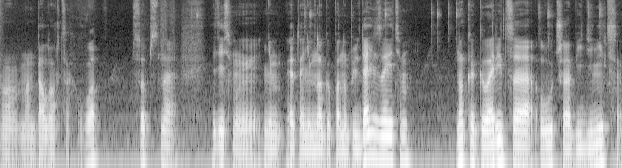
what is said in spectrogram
в мандалорцах. Вот, собственно, Здесь мы это немного понаблюдали за этим. Но, как говорится, лучше объединиться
